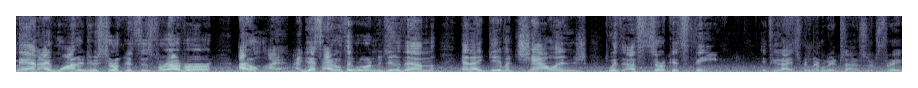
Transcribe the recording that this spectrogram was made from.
Man, I want to do circuses forever. I don't, I, I guess I don't think we're going to do them. And I gave a challenge with a circus theme, if you guys remember Great Search 3.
